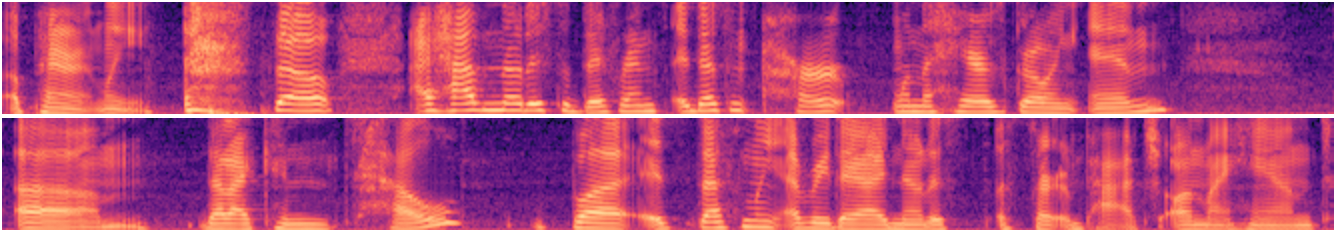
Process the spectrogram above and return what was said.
apparently. so I have noticed a difference. It doesn't hurt when the hair is growing in, um, that I can tell, but it's definitely every day I noticed a certain patch on my hand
